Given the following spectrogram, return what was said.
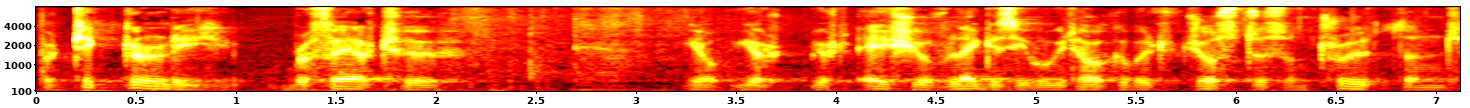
particularly refer to you know, your, your issue of legacy, where we talk about justice and truth, and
